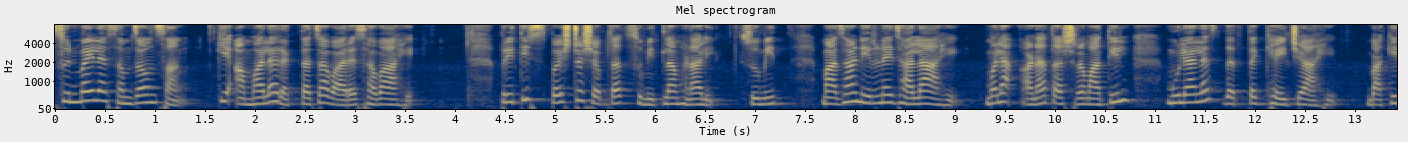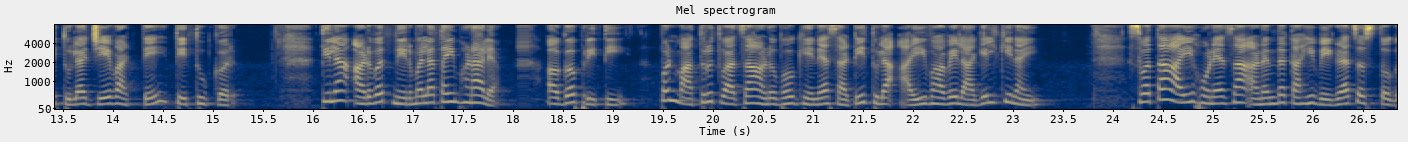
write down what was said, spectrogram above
सुनबाईला समजावून सांग की आम्हाला रक्ताचा वारस हवा आहे. प्रीती स्पष्ट शब्दात सुमितला म्हणाली सुमित माझा निर्णय झाला आहे. मला अनाथ आश्रमातील मुलालाच दत्तक घ्यायचे आहे. बाकी तुला जे वाटते ते तू कर. तिला आडवत निर्मलाताई म्हणाल्या अगं प्रीती पण मातृत्वाचा अनुभव घेण्यासाठी तुला आई व्हावे लागेल की नाही? स्वतः आई होण्याचा आनंद काही वेगळाच असतो ग.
